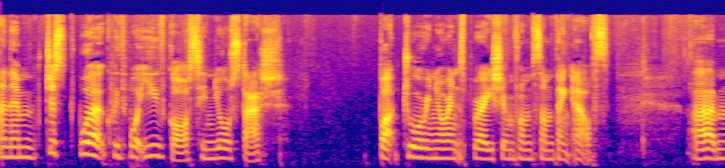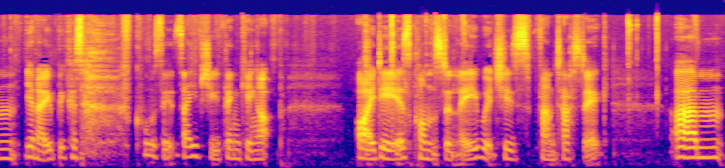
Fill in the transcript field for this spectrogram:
and then just work with what you've got in your stash, but drawing your inspiration from something else. Um, you know, because of course it saves you thinking up ideas constantly, which is fantastic. Um,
